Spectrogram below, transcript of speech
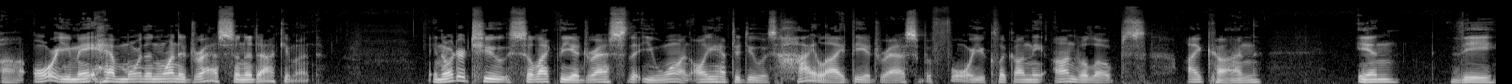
uh, or you may have more than one address in a document. In order to select the address that you want, all you have to do is highlight the address before you click on the envelopes icon in the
